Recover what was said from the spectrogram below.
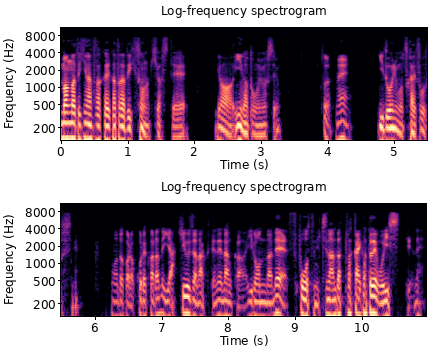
漫画的な戦い方ができそうな気がして、いや、いいなと思いましたよ。そうですね。移動にも使えそうですしね。まあだからこれからね、野球じゃなくてね、なんかいろんなね、スポーツにちなんだ戦い方でもいいしっていうね。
